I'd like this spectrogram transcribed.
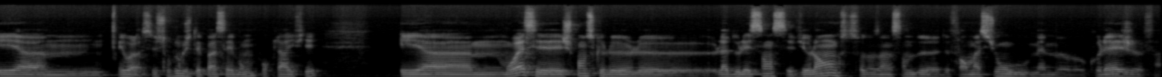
Et, euh, et voilà, c'est surtout que j'étais pas assez bon pour clarifier. Et euh, ouais, c'est, je pense que l'adolescence, le, c'est violent, que ce soit dans un centre de, formation ou même au collège, enfin,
